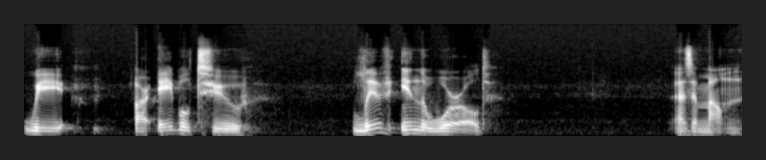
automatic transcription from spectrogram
we are able to live in the world as a mountain.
